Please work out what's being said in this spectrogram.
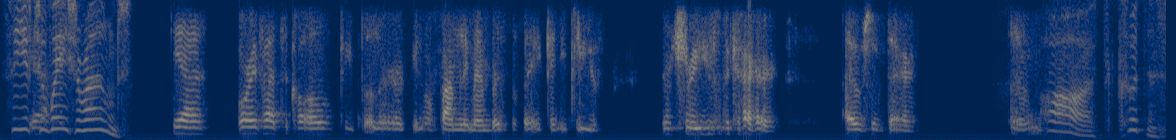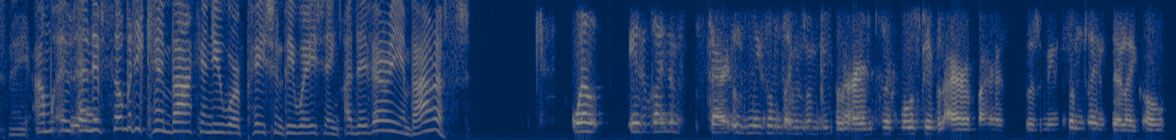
So you have to wait around. Yeah, or I've had to call people or you know family members to say, can you please retrieve the car out of there? Um, Oh goodness me! And, and, and if somebody came back and you were patiently waiting, are they very embarrassed? Well, it kind of startles me sometimes when people aren't. Like most people are embarrassed, but I mean, sometimes they're like, "Oh,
